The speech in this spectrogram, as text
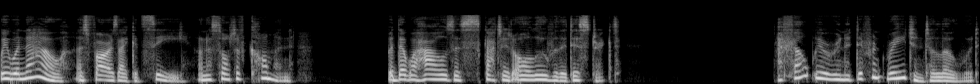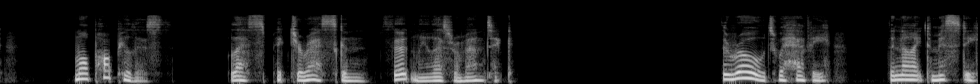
We were now, as far as I could see, on a sort of common, but there were houses scattered all over the district. I felt we were in a different region to Lowood, more populous less picturesque and certainly less romantic. The roads were heavy, the night misty,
